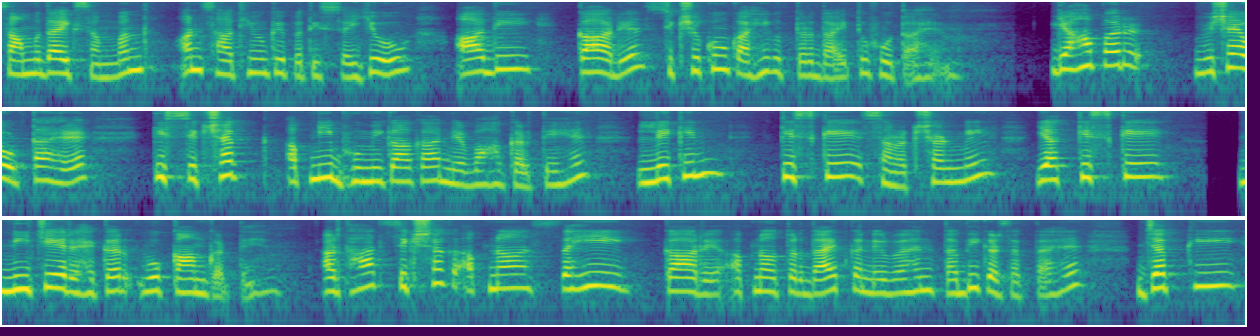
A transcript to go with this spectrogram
सामुदायिक संबंध, अन्य साथियों के प्रति सहयोग आदि कार्य शिक्षकों का ही उत्तरदायित्व तो होता है। यहाँ पर विषय उठता है कि शिक्षक अपनी भूमिका का निर्वाह करते हैं, लेकिन किसके संरक्षण में या किसके नीचे रहकर वो काम करते हैं? अर्थात शिक्षक अपना सही कार्य, अपना उत्तरदायित्व का निर्वहन तभी कर सकता है, जबकि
